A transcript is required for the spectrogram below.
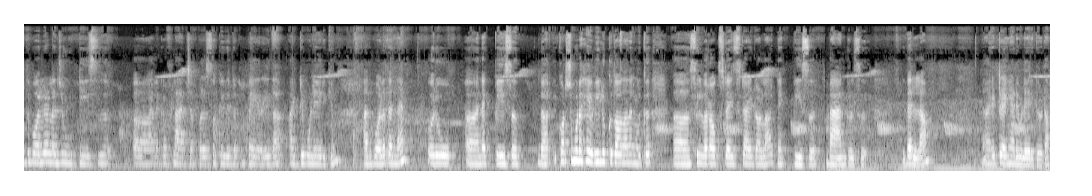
ഇതുപോലെയുള്ള ജൂട്ടീസ് അല്ലെങ്കിൽ ഫ്ലാറ്റ് ചപ്പൽസ് ഒക്കെ ഇതിന്റെ ഒപ്പം പെയർ ചെയ്താൽ അടിപൊളിയായിരിക്കും. അതുപോലെ തന്നെ ഒരു നെക്ക് പീസ് ഇതാ കുറച്ചും കൂടെ ഹെവി ലുക്ക് തോന്നാൻ നിങ്ങൾക്ക് സിൽവർ ഓക്സിഡൈസ്ഡ് ആയിട്ടുള്ള നെക്ക് പീസ് ബാംഗിൾസ് ഇതെല്ലാം ഇട്ട് കഴിഞ്ഞാൽ അടിപൊളിയായിരിക്കും കേട്ടോ.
